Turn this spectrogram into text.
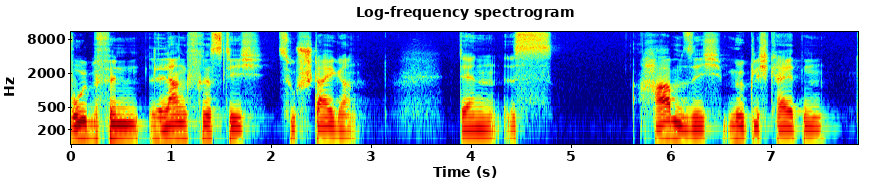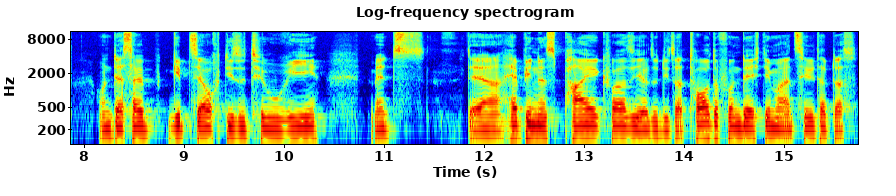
Wohlbefinden langfristig zu steigern. Denn es haben sich Möglichkeiten und deshalb gibt es ja auch diese Theorie mit der Happiness Pie quasi, also dieser Torte, von der ich dir mal erzählt habe, dass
